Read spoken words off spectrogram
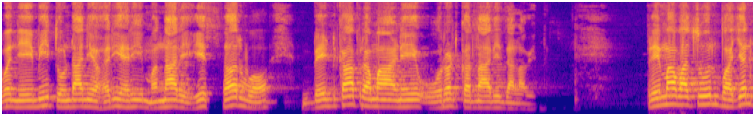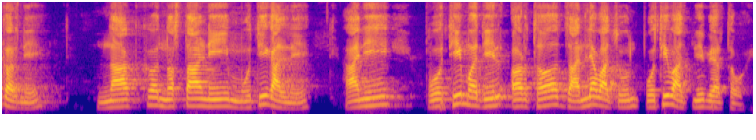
व नेहमी तोंडाने हरिहरी म्हणणारे हे सर्व बेंडकाप्रमाणे ओरड करणारे जाणावेत. प्रेमा वाचून भजन करणे नाक नसतानी मोती घालणे आणि पोथीमधील अर्थ जाणल्या वाचून पोथी वाचणे व्यर्थ होय.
